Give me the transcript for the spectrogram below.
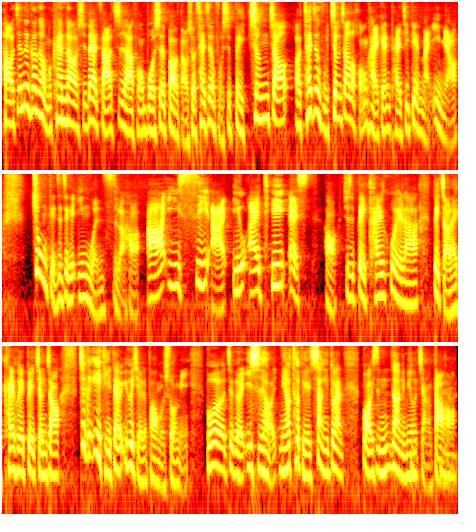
好，针对刚才我们看到《时代》杂志啊，冯博士的报道说，蔡政府是被征召，呃，蔡政府征召了红海跟台积电买疫苗，重点是这个英文字了哈，R E C R U I T S。好，就是被开会啦，被找来开会，被征召。这个议题待会玉慧姐来帮我们说明。不过这个医师哈，你要特别上一段，不好意思让你没有讲到哈，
